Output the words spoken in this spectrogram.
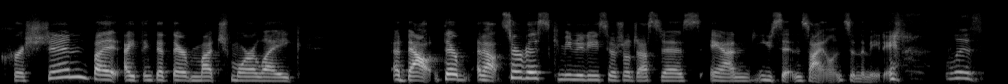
Christian, but I think that they're much more like about they're about service, community, social justice, and you sit in silence in the meeting. Liz,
